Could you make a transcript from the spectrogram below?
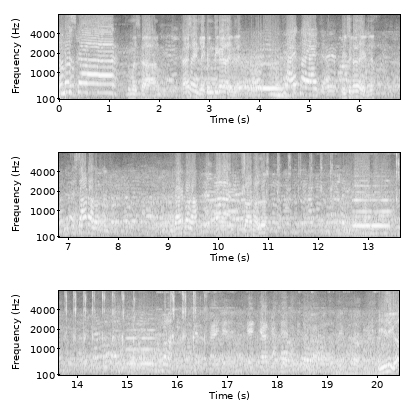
नमस्कार. नमस्कार. काय सांगितलं किमती काय सांगितलं किती आहेत ना यायच्या हिचं काय सांगितलं इथे साठ हजार सांगितले. गाय बघा. साठ हजार. हिली का?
